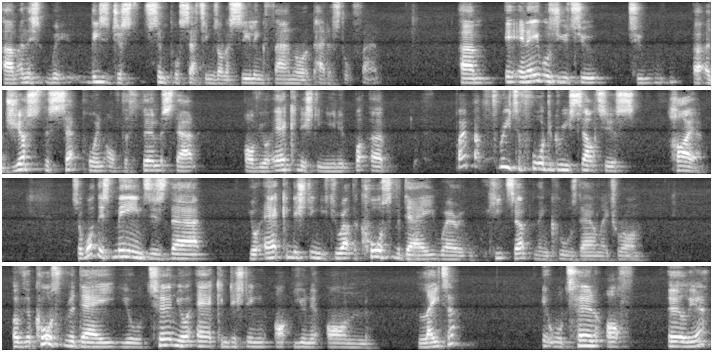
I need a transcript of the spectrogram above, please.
um, and this, we, these are just simple settings on a ceiling fan or a pedestal fan, um, it enables you to, to uh, adjust the set point of the thermostat of your air conditioning unit by, uh, by about three to four degrees Celsius higher. So what this means is that your air conditioning throughout the course of a day, where it heats up and then cools down later on, over the course of a day, you'll turn your air conditioning unit on later, it will turn off earlier,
